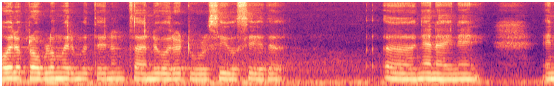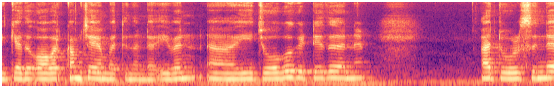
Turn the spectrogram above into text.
ഓരോ പ്രോബ്ലം വരുമ്പോഴത്തേനും സാറിന്റെ ഓരോ ടൂൾസ് യൂസ് ചെയ്ത് ഞാൻ അതിനെ എനിക്കത് ഓവർകം ചെയ്യാൻ പറ്റുന്നുണ്ട്. ഈവൻ ഈ ജോബ് കിട്ടിയത് തന്നെ ആ ടൂൾസിന്റെ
